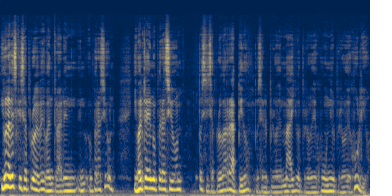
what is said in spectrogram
Y una vez que se apruebe va a entrar en, en, operación. Y va a entrar en operación, pues si se aprueba rápido, pues el 1 de mayo, el 1 de junio, el 1 de julio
